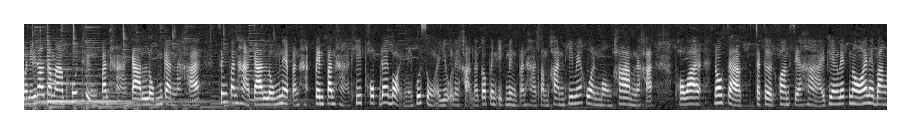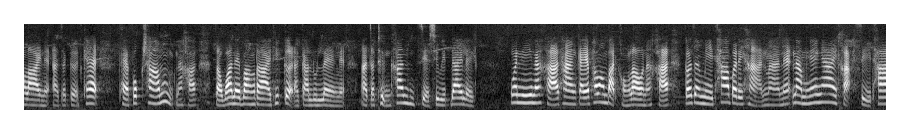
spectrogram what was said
วันนี้เราจะมาพูดถึงปัญหาการล้มกันนะคะ ซึ่งปัญหาการล้มเนี่ยปัญหาเป็นปัญหาที่พบได้บ่อยในผู้สูงอายุเลยค่ะ แล้วก็เป็นอีกหนึ่งปัญหาสำคัญที่ไม่ควรมองข้ามนะคะ เพราะว่านอกจากจะเกิดความเสียหายเพียงเล็กน้อยในบางรายเนี่ยอาจจะเกิดแค่แผลฟกช้ำนะคะ แต่ว่าในบางรายที่เกิดอาการรุนแรงเนี่ยอาจจะถึงขั้นเสียชีวิตได้เลย วันนี้นะคะทางกายภาพบำบัดของเรานะคะ ก็จะมีท่าบริหารมาแนะนำง่าย ๆ ค่ะ 4 ท่า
